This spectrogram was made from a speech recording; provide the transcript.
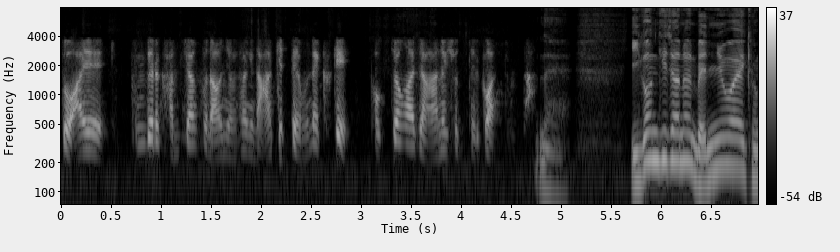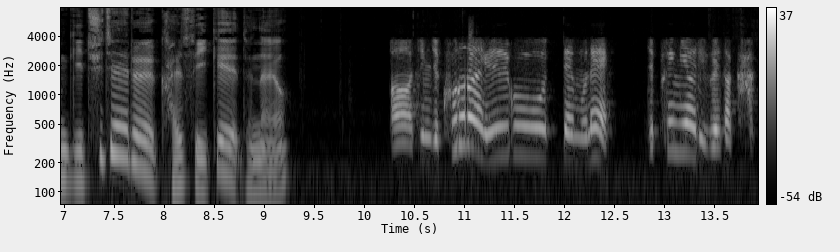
또 아예 붕대를 감지 않고 나온 영상이 나왔기 때문에 크게 걱정하지 않으셔도 될 것 같습니다. 네. 이건 기자는 맨유와의 경기 취재를 갈 수 있게 됐나요? 어, 지금 이제 코로나19 때문에 이제 프리미어 리그에서 각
